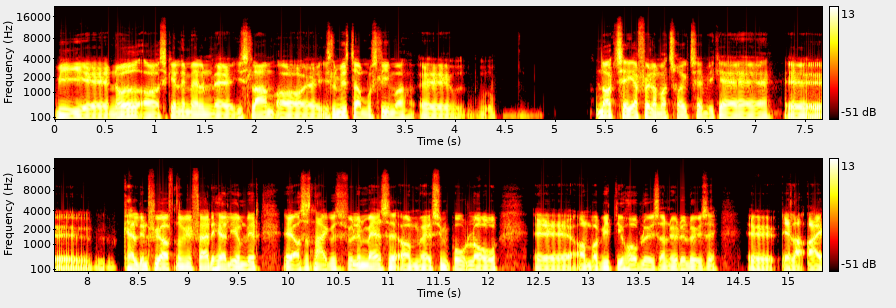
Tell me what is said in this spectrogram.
vi øh, nåede at skelne mellem øh, islam og øh, islamister og muslimer øh, nok til, at jeg føler mig tryg til, at vi kan øh, kalde det en fyr op, når vi er færdige her lige om lidt. Øh, og så snakker vi selvfølgelig en masse om øh, symbollov, øh, om hvorvidt de er håbløse og nytteløse, øh, eller ej.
